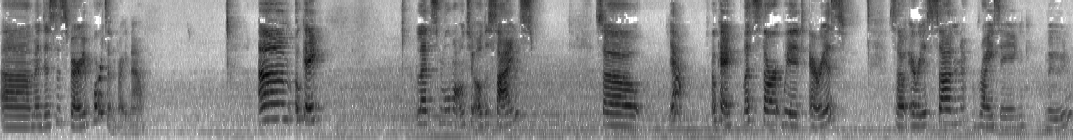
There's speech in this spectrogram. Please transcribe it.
Um, and this is very important right now. Um, okay, let's move on to all the signs. So yeah, okay, let's start with Aries. So Aries sun, rising, moon.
